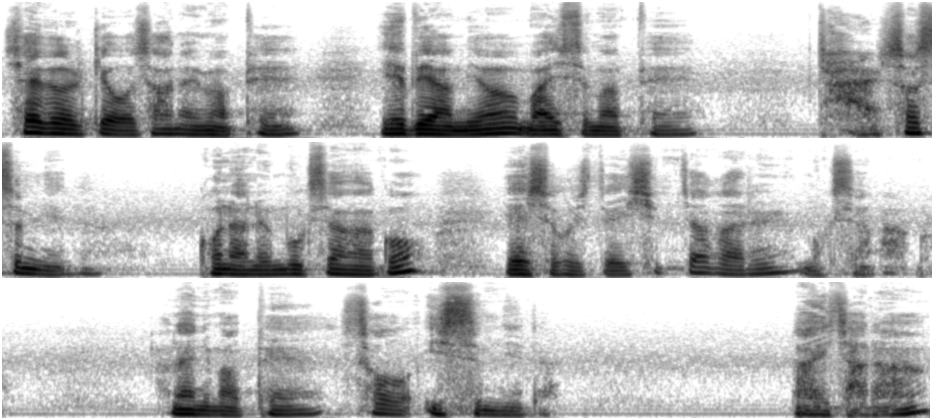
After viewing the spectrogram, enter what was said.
새벽을 깨워서 하나님 앞에 예배하며 말씀 앞에 잘 섰습니다. 고난을 묵상하고 예수 그리스도의 십자가를 묵상하고 하나님 앞에 서 있습니다. 나의 자랑,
